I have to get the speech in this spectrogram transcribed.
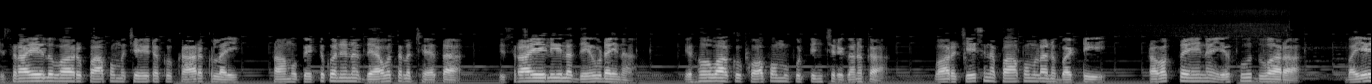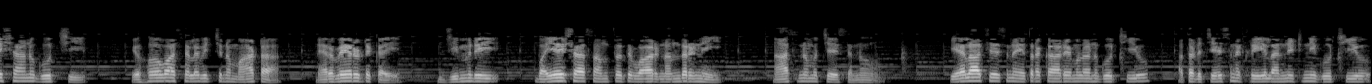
ఇస్రాయేలు వారు పాపము చేయుటకు కారకులై తాము పెట్టుకొనిన దేవతల చేత ఇస్రాయేలీల దేవుడైన యహోవాకు కోపము పుట్టించిరి గనుక వారు చేసిన పాపములను బట్టి ప్రవక్త అయిన యహూ ద్వారా బయేషాను గూర్చి యహోవా సెలవిచ్చిన మాట నెరవేరుటకై జిమ్రి బయేషా సంతతి వారినందరినీ నాశనము చేసెను. ఏలా చేసిన ఇతర కార్యములను గూర్చియు అతడు చేసిన క్రియలన్నిటినీ గూర్చియు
